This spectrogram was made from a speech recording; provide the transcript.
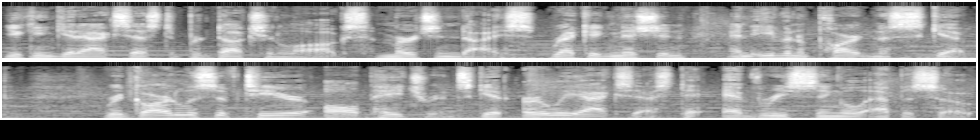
You can get access to production logs, merchandise, recognition, and even a part in a skip. Regardless of tier, all patrons get early access to every single episode.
